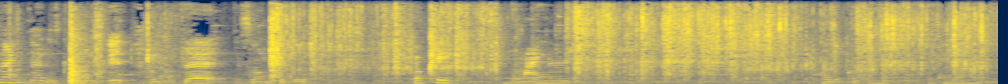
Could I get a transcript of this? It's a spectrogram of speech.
think that is kind of it for that. So I'm gonna put the cupcake liners on the cooking pan.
